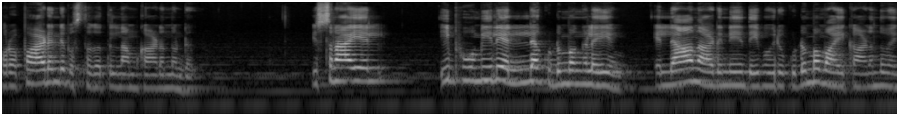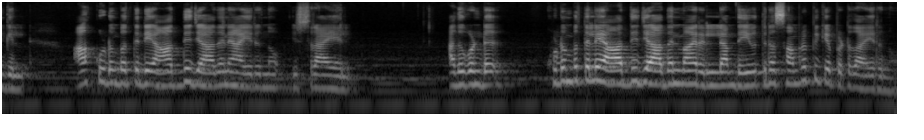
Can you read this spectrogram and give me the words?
പുറപ്പാടിന്റെ പുസ്തകത്തിൽ നാം കാണുന്നുണ്ട്. ഇസ്രായേൽ ഈ ഭൂമിയിലെ എല്ലാ കുടുംബങ്ങളെയും എല്ലാ നാടിനെയും ദൈവം ഒരു കുടുംബമായി കാണുന്നുവെങ്കിൽ ആ കുടുംബത്തിന്റെ ആദ്യജാതനായിരുന്നു ഇസ്രായേൽ. അതുകൊണ്ട് കുടുംബത്തിലെ ആദ്യ ജാതന്മാരെല്ലാം ദൈവത്തിന് സമർപ്പിക്കപ്പെട്ടതായിരുന്നു.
